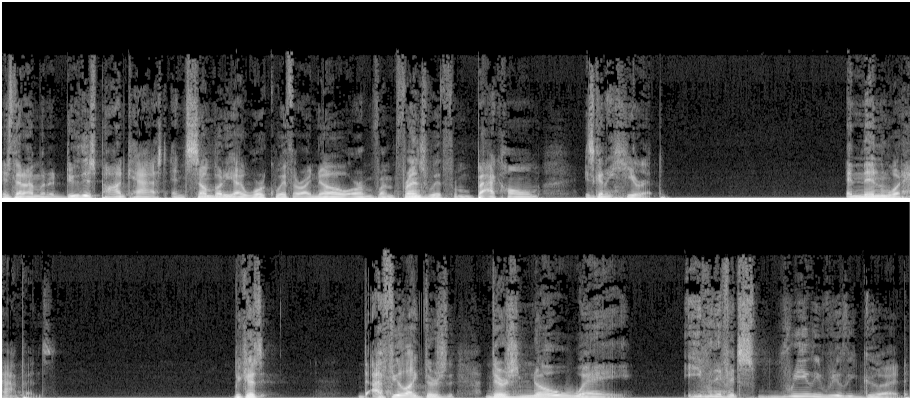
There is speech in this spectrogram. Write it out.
is that I'm going to do this podcast and somebody I work with or I know or I'm, I'm friends with from back home is going to hear it. And then what happens? Because I feel like there's there's no way even if it's really really good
